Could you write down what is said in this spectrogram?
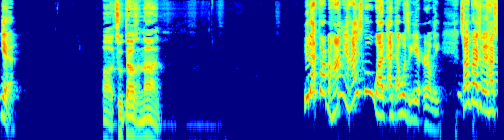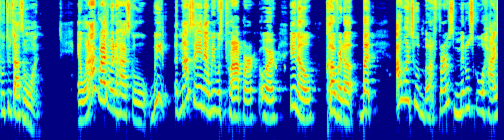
Yeah. Uh, 2009. You that far behind me in high school? Well, I, I, I was a year early. So I graduated high school 2001. And when I graduated high school, we not saying that we was proper or, you know, covered up, but I went to my first middle school high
